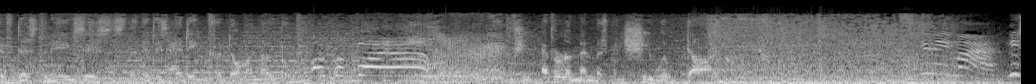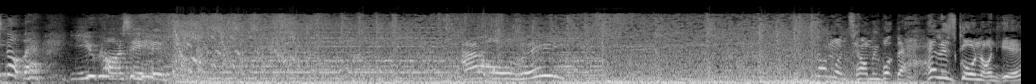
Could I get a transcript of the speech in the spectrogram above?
if destiny exists, then it is heading for Donna Noble. Open fire! If she ever remembers me, she will die. You ain't mad. He's not there. You can't see him. How Howdy! Someone tell me what the hell is going on here?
